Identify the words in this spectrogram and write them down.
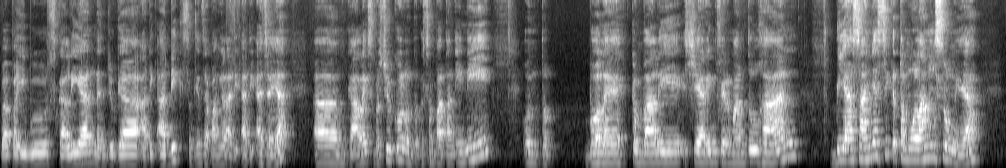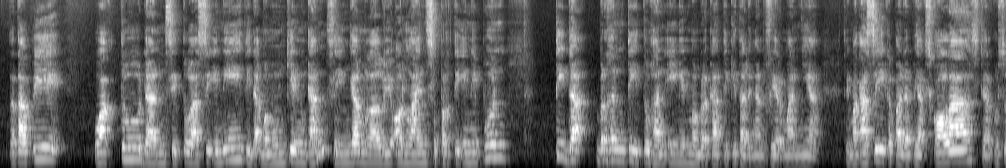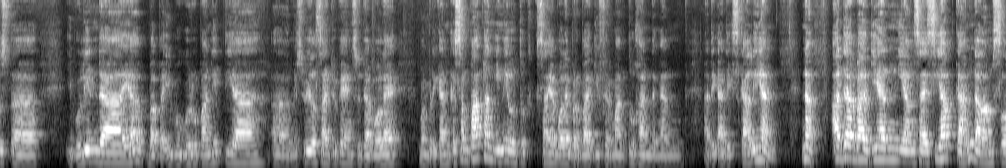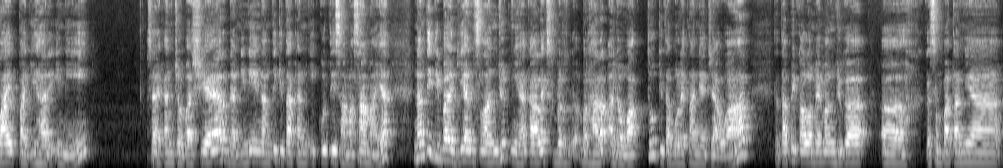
Bapak Ibu sekalian dan juga adik-adik. Mungkin saya panggil adik-adik aja ya. Um, Kak Alex bersyukur untuk kesempatan ini untuk boleh kembali sharing firman Tuhan. Biasanya sih ketemu langsung ya. Tetapi waktu dan situasi ini tidak memungkinkan sehingga melalui online seperti ini pun tidak berhenti Tuhan ingin memberkati kita dengan firman-Nya. Terima kasih kepada pihak sekolah, secara khusus uh, Ibu Linda, ya, Bapak Ibu Guru Panitia, uh, Miss Wilsa juga yang sudah boleh memberikan kesempatan ini untuk saya boleh berbagi firman Tuhan dengan adik-adik sekalian. Nah, ada bagian yang saya siapkan dalam slide pagi hari ini. Saya akan coba share dan ini nanti kita akan ikuti sama-sama ya. Nanti di bagian selanjutnya, Kak Alex ber, berharap ada waktu kita boleh tanya jawab. Tetapi kalau memang juga uh, kesempatannya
